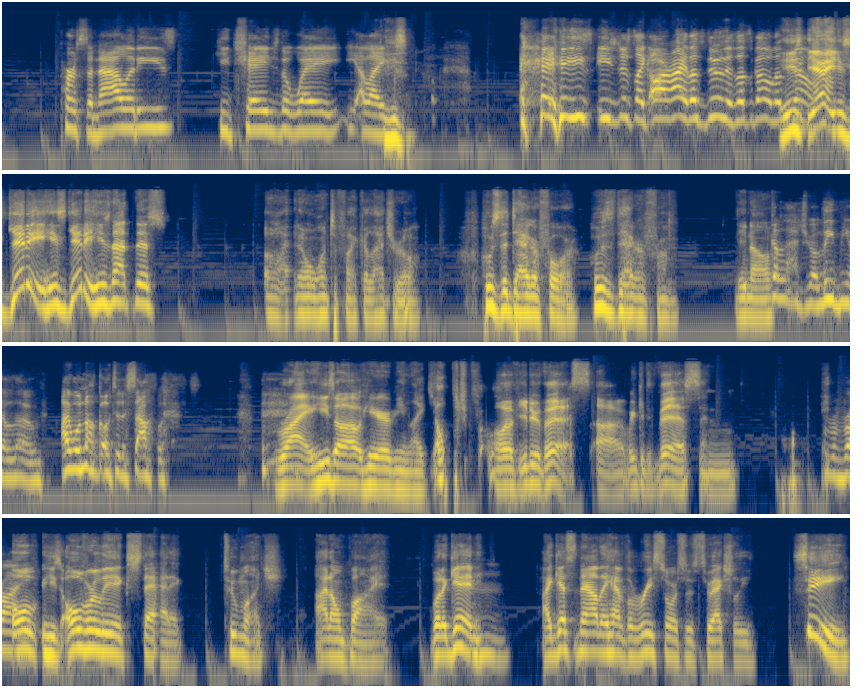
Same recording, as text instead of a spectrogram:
personalities. He changed the way, like he's he's he's just like, all right, let's do this. Let's go. Let's he's go. yeah he's giddy he's giddy he's not this oh i don't want to fight galadriel who's the dagger for who's the dagger from you know Galadriel, leave me alone. I will not go to the Southlands. Right. He's all out here being like, yo, well, if you do this, uh, we could do this. And Right. he's overly ecstatic, too much. I don't buy it. But again, Mhm. I guess now they have the resources to actually see,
